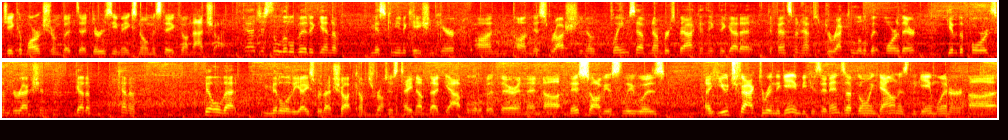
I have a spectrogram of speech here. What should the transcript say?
Jacob Markstrom, but uh, Durzi makes no mistakes on that shot. Yeah, just a little bit again of miscommunication here on on this rush. You know, Flames have numbers back. I think they got a defenseman have to direct a little bit more there, give the forward some direction. Got to kind of fill that middle of the ice where that shot comes from. Just tighten up that gap a little bit there, and then uh, this obviously was a huge factor in the game because it ends up going down as the game winner. Uh,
